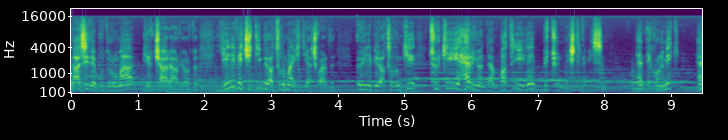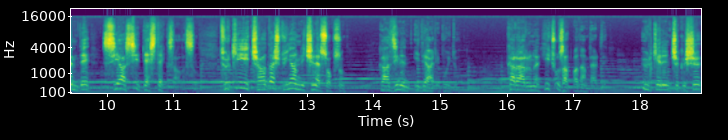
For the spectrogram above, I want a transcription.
Gazi de bu duruma bir çare arıyordu. Yeni ve ciddi bir atılıma ihtiyaç vardı. Öyle bir atılım ki Türkiye'yi her yönden Batı ile bütünleştirebilsin. Hem ekonomik hem de siyasi destek sağlasın. Türkiye'yi çağdaş dünyanın içine soksun. Gazi'nin ideali buydu. Kararını hiç uzatmadan verdi. Ülkenin çıkışı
